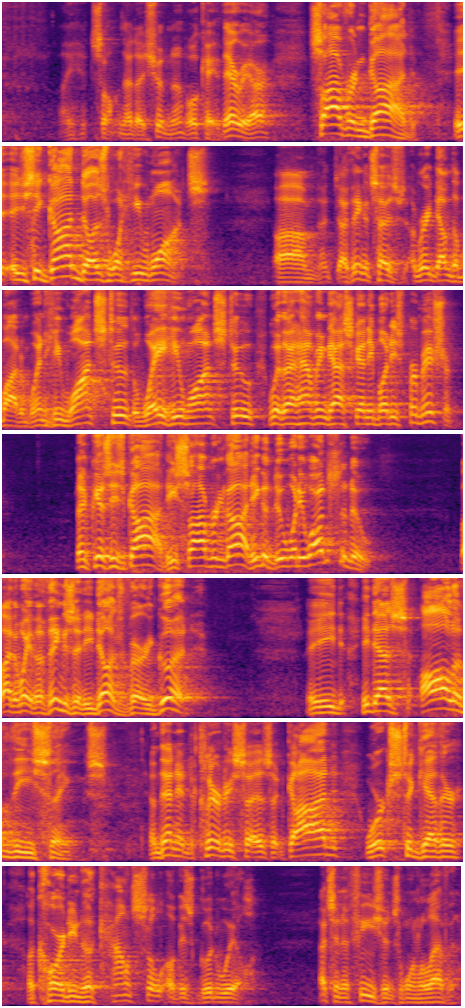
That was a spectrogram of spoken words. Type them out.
I hit something that I shouldn't have. Okay, there we are. Sovereign God. You see, God does what He wants. Um, I think it says right down the bottom, when He wants to, the way He wants to, without having to ask anybody's permission. Because He's God, He's sovereign God. He can do what He wants to do. By the way, the things that he does, very good. He, he does all of these things. And then it clearly says that God works together according to the counsel of his goodwill. That's in Ephesians 1:11.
